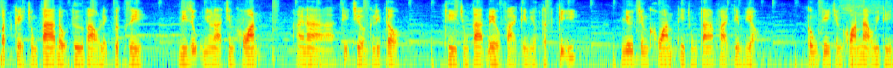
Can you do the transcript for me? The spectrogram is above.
bất kể chúng ta đầu tư vào lĩnh vực gì, ví dụ như là chứng khoán hay là thị trường crypto thì chúng ta đều phải tìm hiểu thật kỹ. Như chứng khoán thì chúng ta phải tìm hiểu công ty chứng khoán nào uy tín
